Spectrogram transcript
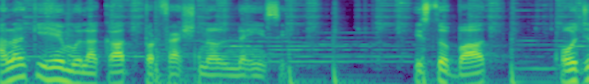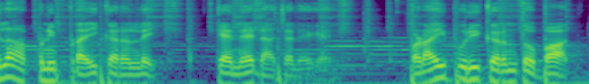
ਹਾਲਾਂਕਿ ਇਹ ਮੁਲਾਕਾਤ ਪ੍ਰੋਫੈਸ਼ਨਲ ਨਹੀਂ ਸੀ। ਇਸ ਤੋਂ ਬਾਅਦ ਔਜਲਾ ਆਪਣੀ ਪੜ੍ਹਾਈ ਕਰਨ ਲਈ ਕੈਨੇਡਾ ਚਲੇ ਗਏ। ਪੜ੍ਹਾਈ ਪੂਰੀ ਕਰਨ ਤੋਂ ਬਾਅਦ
